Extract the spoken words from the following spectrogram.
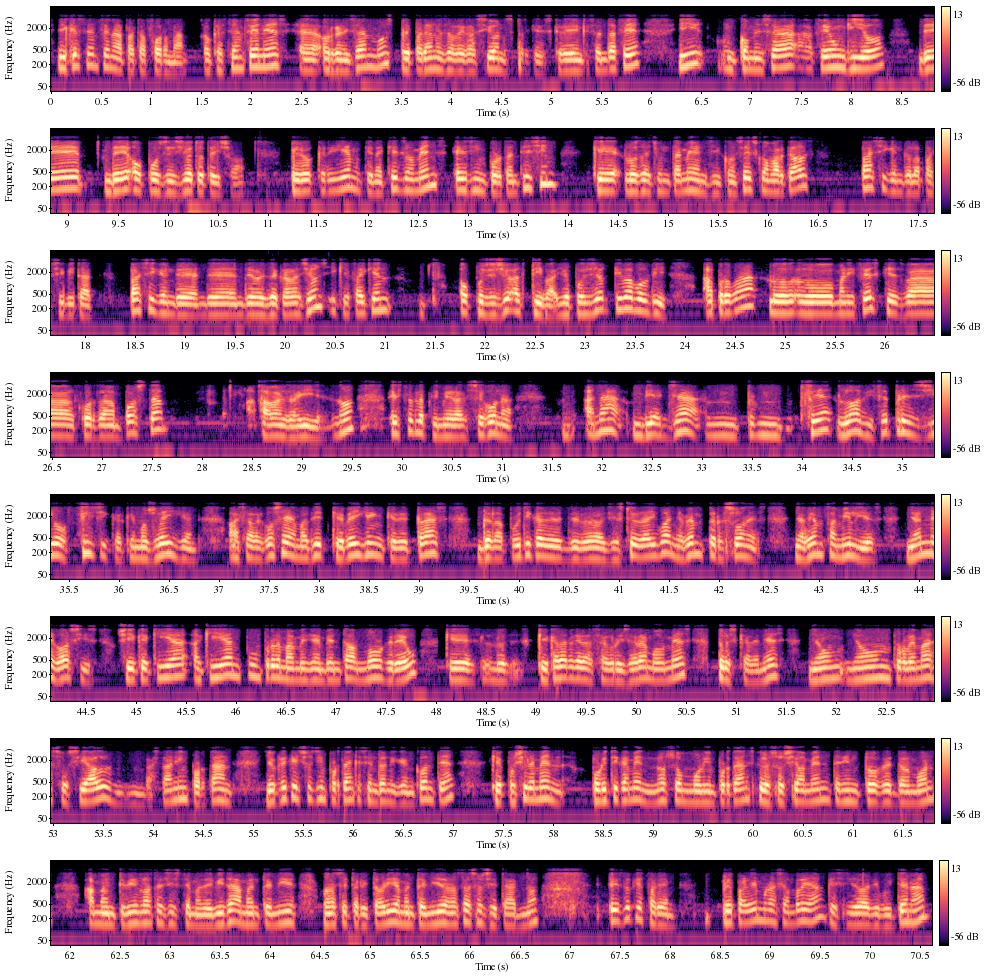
I què estem fent a la plataforma? El que estem fent és eh, organitzant-nos, preparant les delegacions perquè es creien que s'han de fer i començar a fer un guió d'oposició a tot això. Però creiem que en aquests moments és importantíssim que els ajuntaments i consells comarcals passin de la passivitat, passin de, de, de les declaracions i que facin oposició activa. I oposició activa vol dir aprovar el manifest que es va acordar en posta abans d'ahir, no? Aquesta és la primera. Segona, anar, viatjar, mm, fer lobby, fer pressió física, que ens vegin a Saragossa i a Madrid, que vegin que detrás de la política de, de la gestió d'aigua hi ha persones, hi ha famílies, hi ha negocis. O sigui que aquí hi ha, aquí hi ha un problema mediambiental molt greu que, que cada vegada s'agreujarà molt més, però és que, a més, hi ha, un, hi ha un problema social bastant important. Jo crec que això és important que se'n doni en compte, que possiblement políticament no són molt importants, però socialment tenim tot el dret del món a mantenir el nostre sistema de vida, a mantenir el nostre territori, a mantenir la nostra societat. No? És el que farem. Preparem una assemblea, que serà la 18a,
